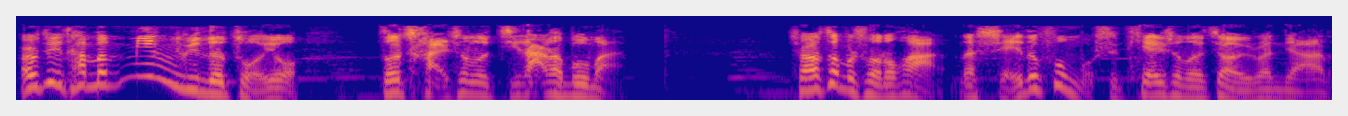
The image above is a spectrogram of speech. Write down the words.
而对他们命运的左右则产生了极大的不满。就要这么说的话，那谁的父母是天生的教育专家呢？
